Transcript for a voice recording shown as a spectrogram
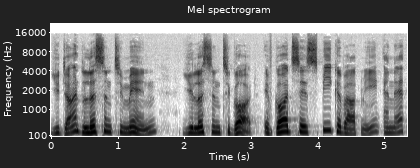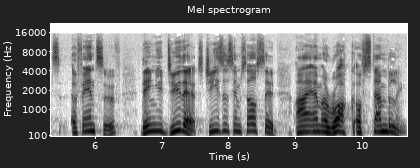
you don't listen to men, you listen to God. If God says, Speak about me, and that's offensive, then you do that. Jesus himself said, I am a rock of stumbling.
